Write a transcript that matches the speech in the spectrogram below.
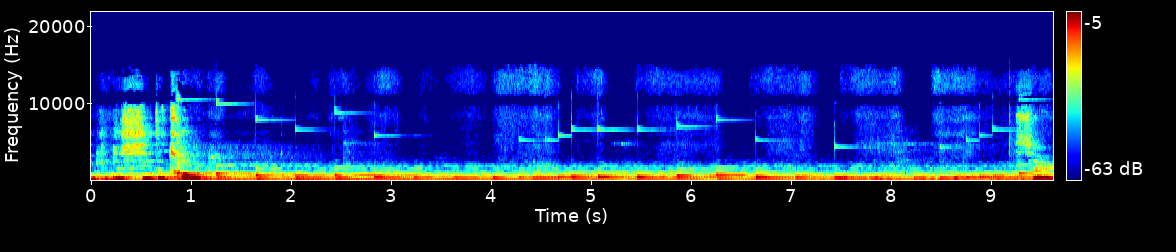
You can just see the top. So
